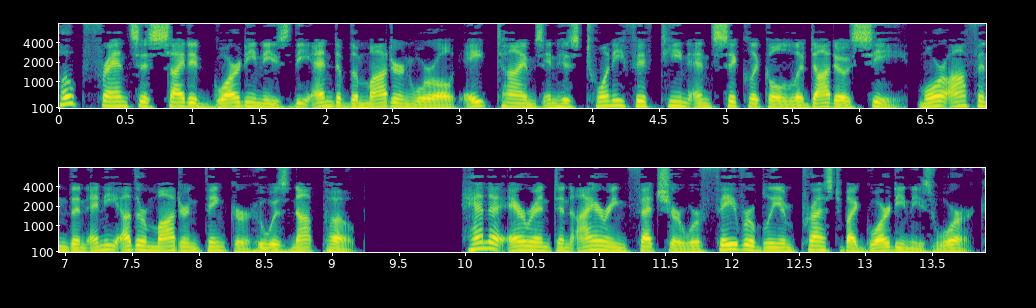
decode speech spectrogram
Pope Francis cited Guardini's The End of the Modern World eight times in his 2015 encyclical Laudato Si, more often than any other modern thinker who was not pope. Hannah Arendt and Iring Fetscher were favorably impressed by Guardini's work.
